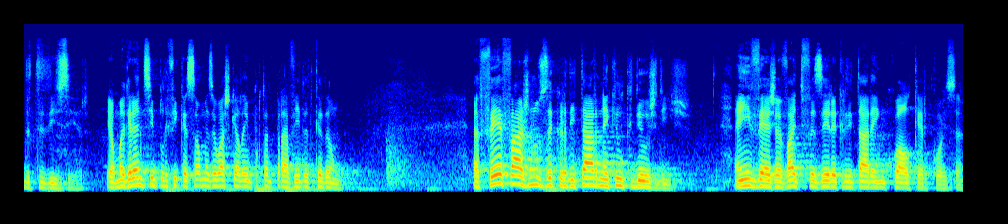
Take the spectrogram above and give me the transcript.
de te dizer. É uma grande simplificação, mas eu acho que ela é importante para a vida de cada um. A fé faz-nos acreditar naquilo que Deus diz. A inveja vai-te fazer acreditar em qualquer coisa.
